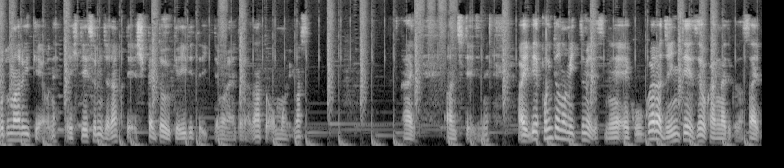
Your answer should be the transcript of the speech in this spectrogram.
異なる意見をね、否定するんじゃなくて、しっかりと受け入れていってもらえたらなと思います。はい。アンチテーゼね。はい。で、ポイントの3つ目ですね。えここから人テーゼを考えてください。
